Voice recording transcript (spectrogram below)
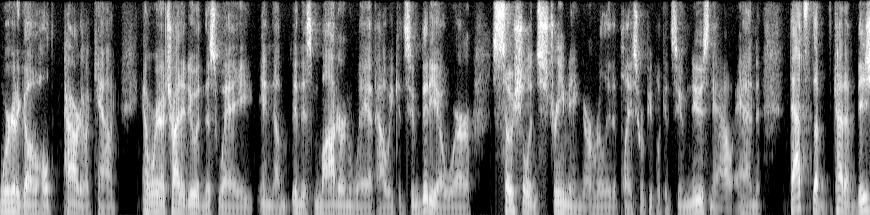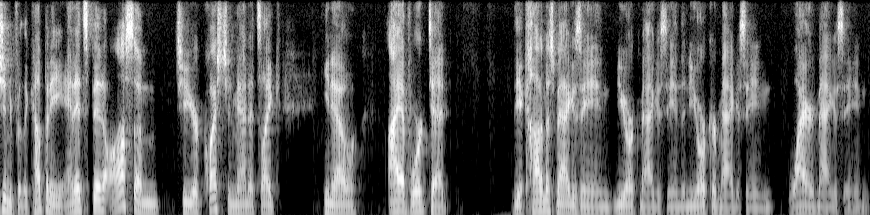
we're going to go hold power to account, and we're going to try to do it in this way, in the, in this modern way of how we consume video, where social and streaming are really the place where people consume news now, and that's the kind of vision for the company. And it's been awesome. To your question, man, it's like, you know, I have worked at the Economist magazine, New York magazine, the New Yorker magazine, Wired magazine,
